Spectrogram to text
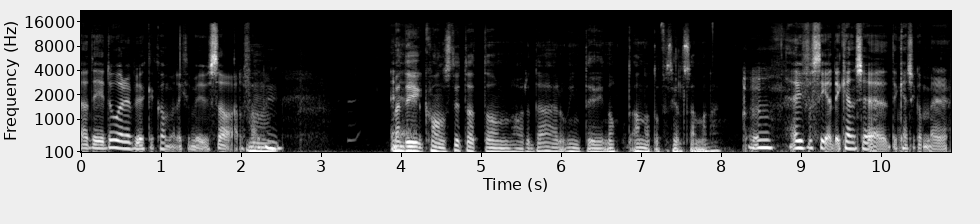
ja, det är då det brukar komma liksom i USA i alla fall. Mm. Mm. Men det är konstigt att de har det där och inte i något annat officiellt sammanhang. Mm, ja, vi får se, det kanske, det kanske kommer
